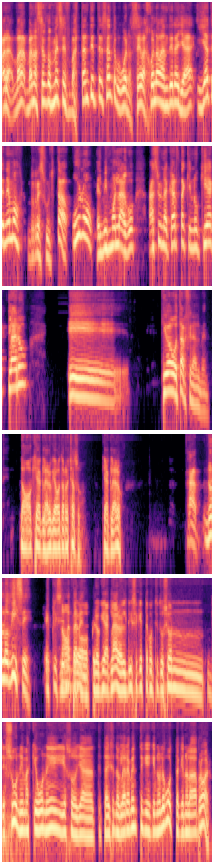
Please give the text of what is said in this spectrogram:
Ahora, van a ser dos meses bastante interesantes, porque bueno, se bajó la bandera ya y ya tenemos resultados. Uno, el mismo Lago, hace una carta que no queda claro eh, que iba a votar finalmente. No, queda claro que va a votar rechazo. Queda claro. no lo dice explícitamente. No, pero, queda claro, él dice que esta constitución desune más que une y eso ya te está diciendo claramente que no le gusta, que no la va a aprobar.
